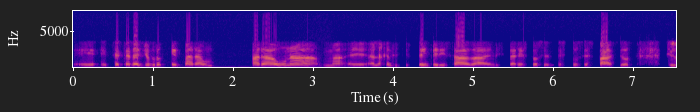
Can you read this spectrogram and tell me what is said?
etcétera. Yo creo que para un para una eh, a la gente que esté interesada en visitar estos estos espacios, si,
